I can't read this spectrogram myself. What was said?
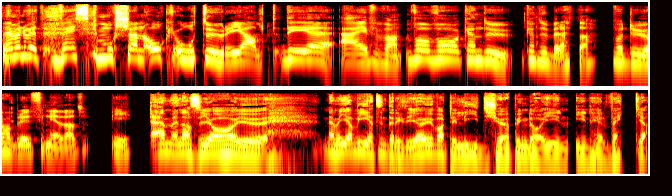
Nej men du vet, väskmorsan och otur i allt. Det är, nej för fan. Vad, vad kan, du, kan du berätta? Vad du har blivit förnedrad i? Nej men alltså jag har ju, nej men jag vet inte riktigt, jag har ju varit i Lidköping då i en, i en hel vecka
